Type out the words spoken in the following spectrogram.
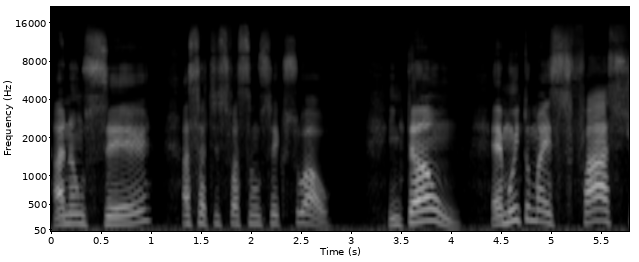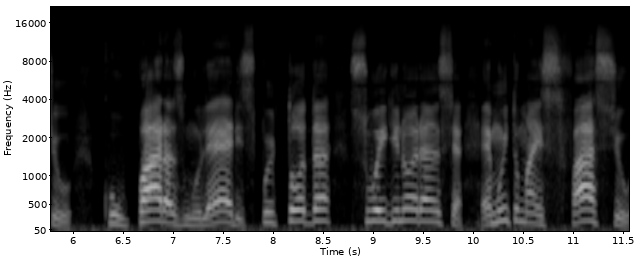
a não ser a satisfação sexual. Então, é muito mais fácil culpar as mulheres por toda sua ignorância. É muito mais fácil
